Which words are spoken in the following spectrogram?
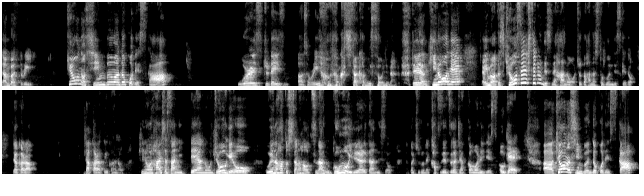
Number three. 今日の新聞はどこですか ?Where is today's, あ、sorry. なんか舌噛みそうになる。というのは昨日ね、今私矯正してるんですね、歯の。ちょっと話飛ぶんですけど。だから、だからっていうかあの、昨日歯医者さんに行って、あの、上下を、上の歯と下の歯をつなぐゴムを入れられたんですよ。だからちょっとね、滑舌が若干悪いです。OK。あ今日の新聞どこですか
